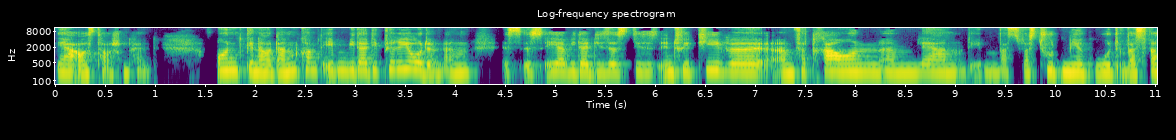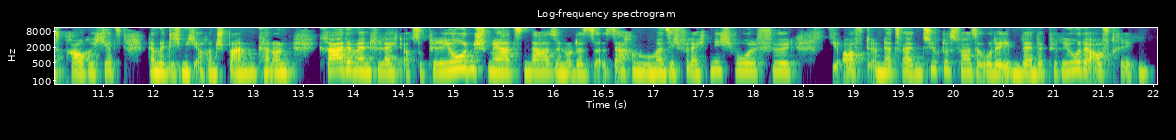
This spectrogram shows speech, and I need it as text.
ja, austauschen könnt. Und genau, dann kommt eben wieder die Periode und dann ist es eher wieder dieses, dieses intuitive ähm, Vertrauen, ähm, Lernen und eben was, was tut mir gut, was, was brauche ich jetzt, damit ich mich auch entspannen kann. Und gerade wenn vielleicht auch so Periodenschmerzen da sind oder Sachen, wo man sich vielleicht nicht wohlfühlt, die oft in der zweiten Zyklusphase oder eben während der Periode auftreten,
